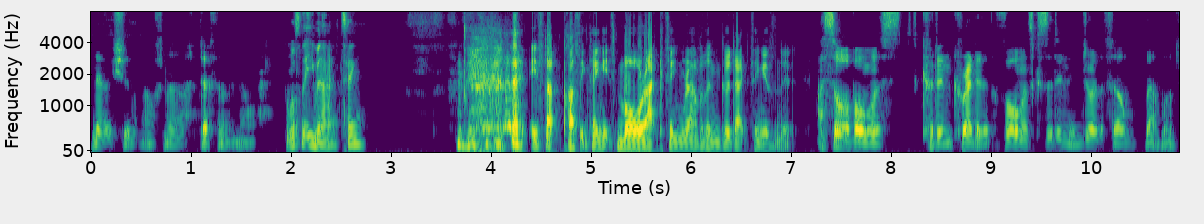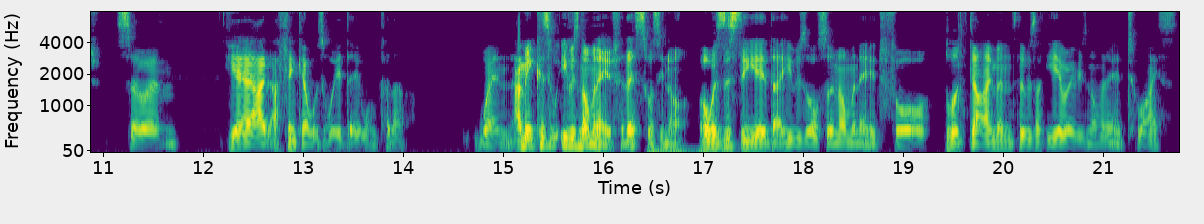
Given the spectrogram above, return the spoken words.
No, he shouldn't have. No, definitely not. It wasn't even acting. it's that classic thing. It's more acting rather than good acting, isn't it? I sort of almost couldn't credit the performance because I didn't enjoy the film that much. So, um, yeah, I, I think that was a weird day one for that. When I mean, because he was nominated for this, was he not? Or was this the year that he was also nominated for Blood Diamond? There was like a year where he was nominated twice.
